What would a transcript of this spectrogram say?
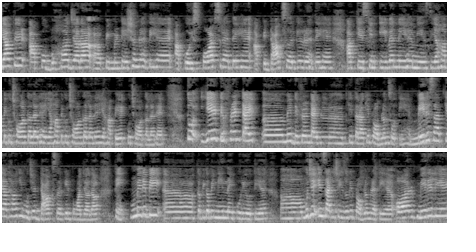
या फिर आपको बहुत ज़्यादा पिगमेंटेशन रहती है आपको स्पॉट्स रहते हैं आपके डार्क सर्किल रहते हैं आपकी स्किन इवन नहीं है मीन्स यहाँ पे कुछ और कलर है यहाँ पे कुछ और कलर है यहाँ पे कुछ और कलर है। तो ये डिफरेंट टाइप में डिफरेंट टाइप की तरह की प्रॉब्लम्स होती हैं। मेरे साथ क्या था कि मुझे डार्क सर्किल बहुत ज़्यादा थे। मेरे भी आ, कभी कभी नींद नहीं पूरी होती है। आ, मुझे इन सारी चीज़ों की प्रॉब्लम रहती है। और मेरे लिए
